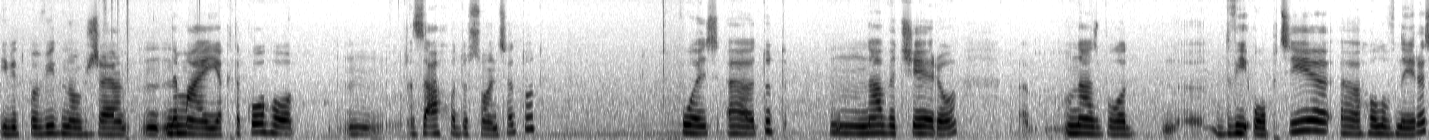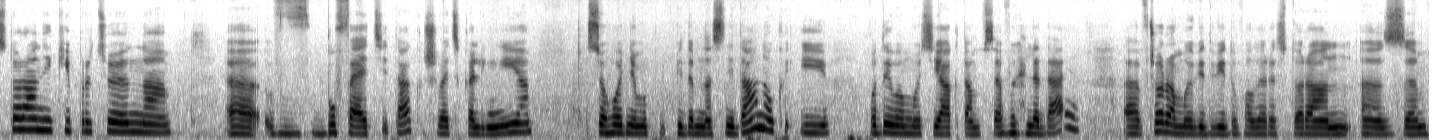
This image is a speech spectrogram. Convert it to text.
і відповідно вже немає як такого заходу сонця тут. Ось е, тут на вечерю е, у нас було е, дві опції: Е, головний ресторан, який працює на е, в буфеті, так, шведська лінія. Сьогодні ми підемо на сніданок і подивимось, як там все виглядає. Вчора ми відвідували ресторан з м,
